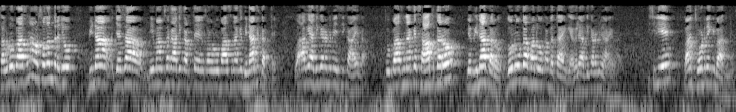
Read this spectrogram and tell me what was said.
सगुणोपासना और स्वतंत्र जो बिना जैसा मीमांसक आदि करते हैं, सगुणोपासना के बिना भी करते हैं, वो आगे अधिकरण में इसी का आएगा। तो उपासना के साथ करो या बिना करो, दोनों का फल होगा बताएँगे, अगले अधिकरण में आएगा। इसलिए वहाँ छोड़ने की बात नहीं।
